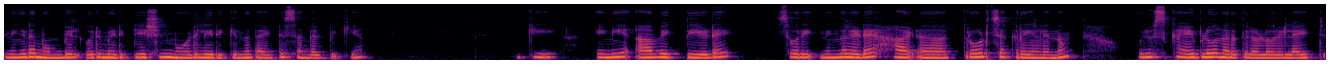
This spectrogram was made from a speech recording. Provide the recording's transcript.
നിങ്ങളുടെ മുമ്പിൽ ഒരു മെഡിറ്റേഷൻ മോഡിൽ ഇരിക്കുന്നതായിട്ട് സങ്കല്പിക്കുക ഓക്കെ ഇനി ആ വ്യക്തിയുടെ സോറി നിങ്ങളുടെ ത്രോട്ട് ചക്രയിൽ നിന്നും ഒരു സ്കൈ ബ്ലൂ നിറത്തിലുള്ള ഒരു ലൈറ്റ്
